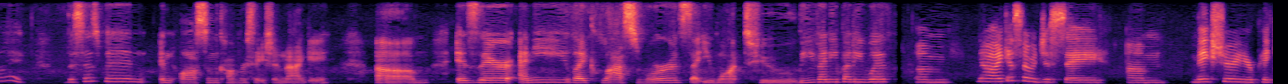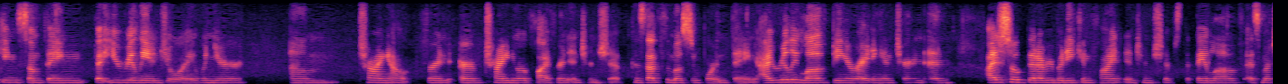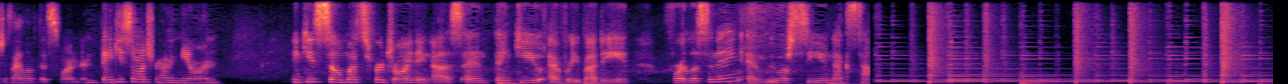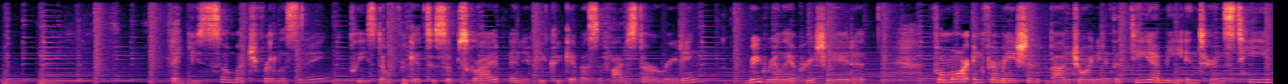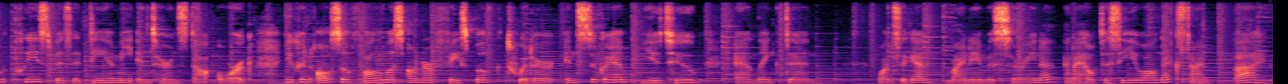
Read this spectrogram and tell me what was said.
Hi. This has been an awesome conversation, Maggie. Um, is there any like last words that you want to leave anybody with? Um, no, I guess I would just say um, make sure you're picking something that you really enjoy when you're um, trying out for an or trying to apply for an internship because that's the most important thing. I really love being a writing intern and I just hope that everybody can find internships that they love as much as I love this one. And thank you so much for having me on. Thank you so much for joining us and thank you everybody for listening, and we will see you next time. Thank you so much for listening. Please don't forget to subscribe, and if you could give us a five star rating, we'd really appreciate it. For more information about joining the DME Interns team, please visit dmeinterns.org. You can also follow us on our Facebook, Twitter, Instagram, YouTube, and LinkedIn. Once again, my name is Serena, and I hope to see you all next time. Bye.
